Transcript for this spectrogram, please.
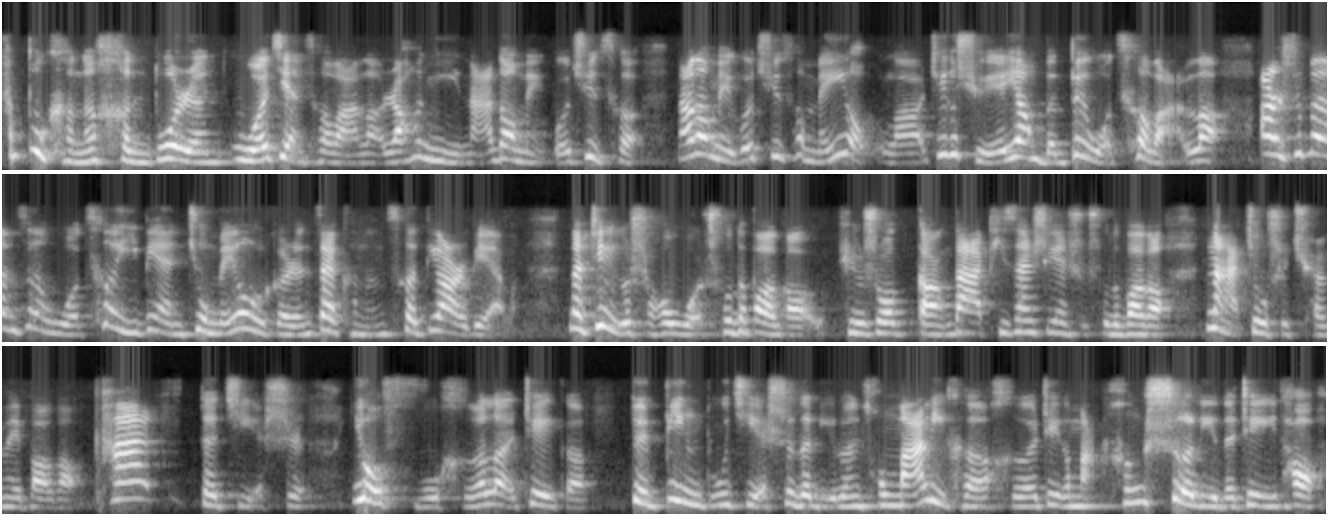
他不可能很多人我检测完了，然后你拿到美国去测，拿到美国去测没有了，这个血液样本被我测完了，二十万份我测一遍就没有个人再可能测第二遍了。那这个时候我出的报告，比如说港大 P 三实验室出的报告，那就是权威报告，他的解释又符合了这个。对病毒解释的理论，从马里克和这个马亨设立的这一套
